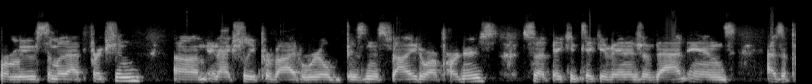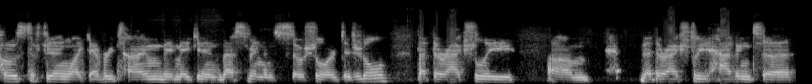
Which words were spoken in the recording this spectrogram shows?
remove some of that friction um, and actually provide real business value to our partners so that they can take advantage of that. And as opposed to feeling like every time they make an investment in social or digital, that they're actually um, that they're actually having to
